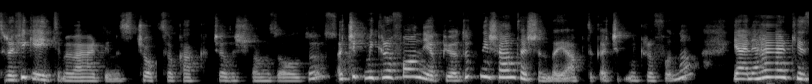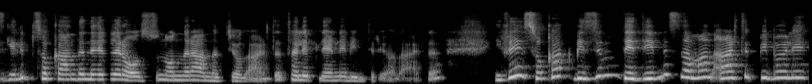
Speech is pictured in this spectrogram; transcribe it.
trafik eğitimi verdiğimiz çok sokak çalışmamız oldu. Açık mikrofon yapıyorduk. Nişantaşı'nda yaptık açık mikrofonu. Yani herkes gelip sokağında neler olsun onları anlatıyorlardı. Taleplerini bildiriyorlardı. Ve sokak bizim dediğimiz zaman artık bir böyle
